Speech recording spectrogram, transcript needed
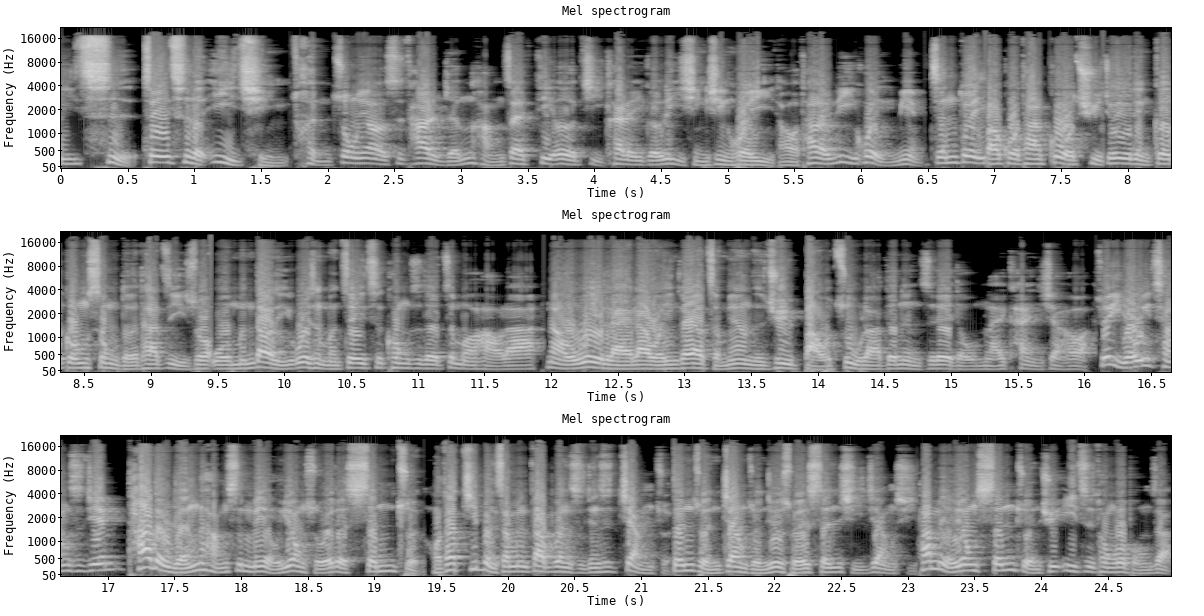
一次这一次的疫情很重要的是，它的人行在第二季开了一个例行性会议，然后它的例会里面针对包括它过去就有点歌功颂德，他自己说我们到底为什么这一次控制的这么好啦？那我未来啦，我应该要怎么样子去保住啦？等等之类的，我们来看一下哈。所以由于长时间它的人行是没有用所谓的升准哦，它基本上面大部分时间是降准，升准降准就是所谓升息降息，它没有用用升准去抑制通货膨胀，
